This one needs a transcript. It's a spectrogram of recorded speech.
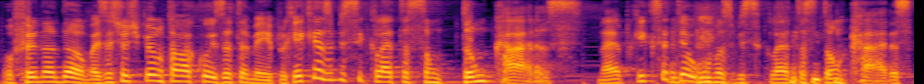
Ô, Fernandão, mas deixa eu te perguntar uma coisa também. Por que, que as bicicletas são tão caras? Né? Por que, que você tem algumas bicicletas tão caras?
